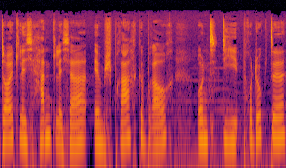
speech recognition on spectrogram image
deutlich handlicher im Sprachgebrauch und die Produkte,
